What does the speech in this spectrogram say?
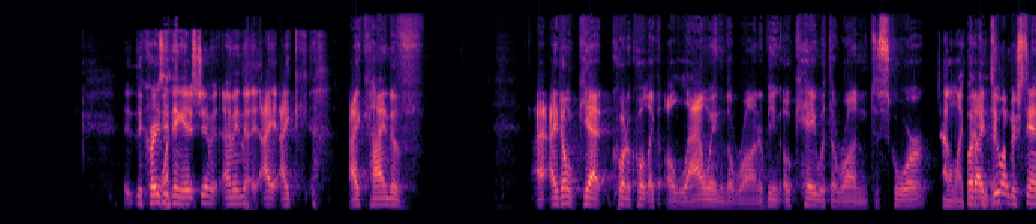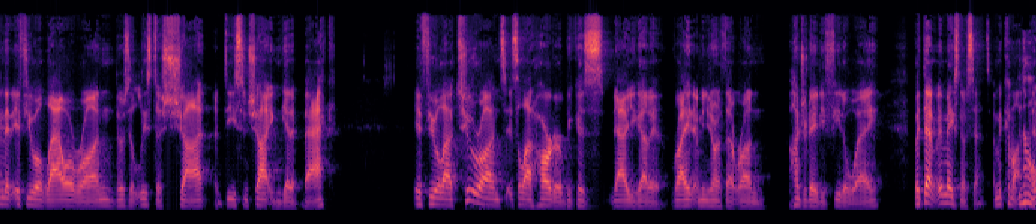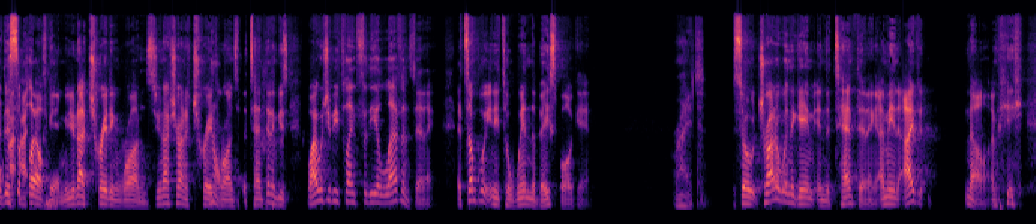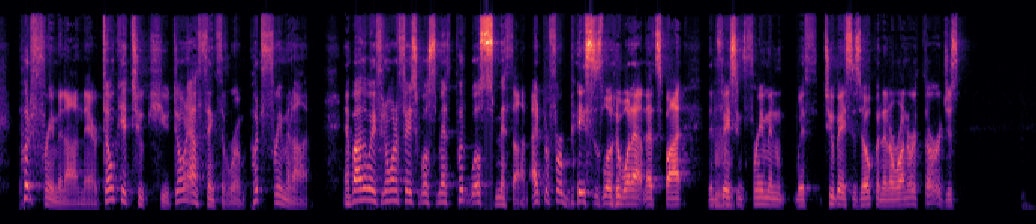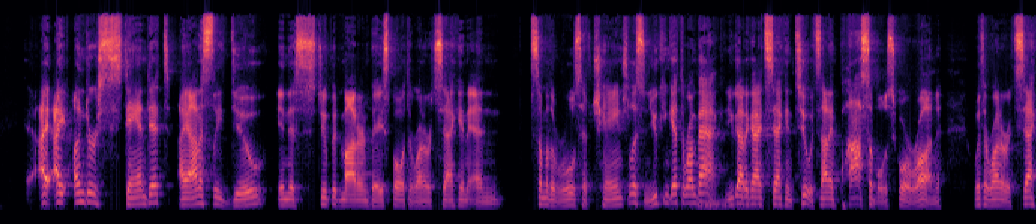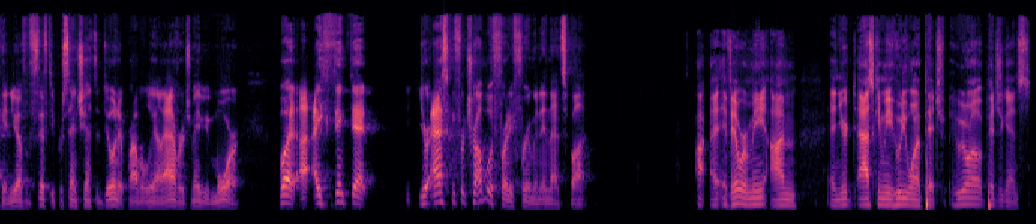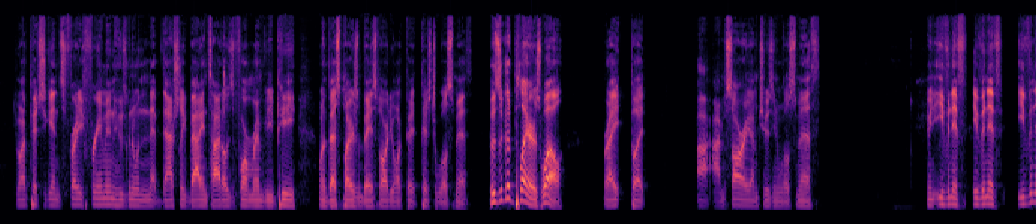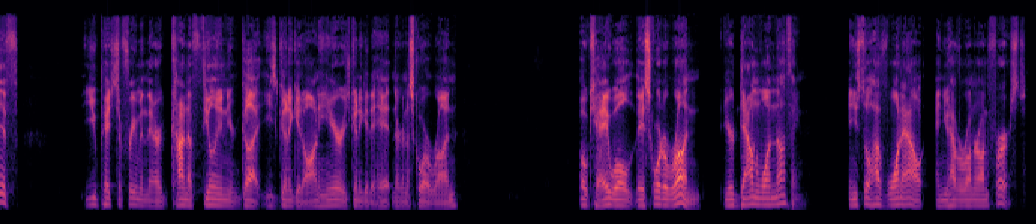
The crazy what? thing is, Jim. I mean, I, I, I kind of I, I don't get quote unquote like allowing the run or being okay with the run to score. I don't like that. but I either. do understand that if you allow a run, there's at least a shot, a decent shot, you can get it back. If you allow two runs, it's a lot harder because now you got to right. I mean, you don't have that run 180 feet away, but that it makes no sense. I mean, come on, no, this is a playoff I, game. You're not trading runs. You're not trying to trade no. runs in the 10th inning because why would you be playing for the 11th inning? At some point, you need to win the baseball game. Right. So try to win the game in the 10th inning. I mean, I no, I mean, put Freeman on there. Don't get too cute. Don't outthink the room. Put Freeman on. And by the way, if you don't want to face Will Smith, put Will Smith on. I'd prefer bases loaded, one out in that spot than mm-hmm. facing Freeman with two bases open and a runner at third. Just I, I, understand it. I honestly do in this stupid modern baseball with the runner at second and some of the rules have changed. Listen, you can get the run back. You got a guy at second, too. It's not impossible to score a run with a runner at second. You have a 50% chance of doing it, probably on average, maybe more. But I think that you're asking for trouble with Freddie Freeman in that spot. I, if it were me, I'm, and you're asking me who do you want to pitch? Who do you want to pitch against? Do you want to pitch against Freddie Freeman, who's going to win the National League batting title? He's a former MVP, one of the best players in baseball. Or do you want to pitch to Will Smith, who's a good player as well, right? But I, I'm sorry, I'm choosing Will Smith. I mean, even if even if even if you pitch to Freeman there, kind of feeling in your gut, he's going to get on here, he's going to get a hit, and they're going to score a run. Okay, well, they scored a run. You're down one nothing, and you still have one out, and you have a runner on first.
